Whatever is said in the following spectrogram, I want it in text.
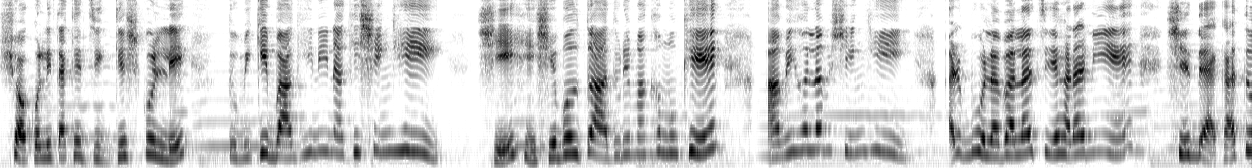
সকলে তাকে জিজ্ঞেস করলে, তুমি কি বাঘিনী নাকি সিংহী? সে হেসে বলতো আদুরে মাখা মুখে আমি হলাম সিংহী, আর ভোলাভালা চেহারা নিয়ে সে দেখাতো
